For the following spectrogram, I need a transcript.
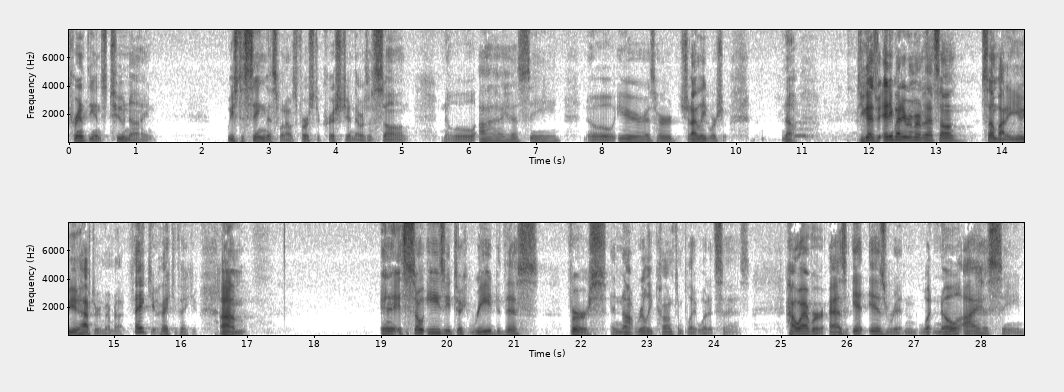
Corinthians 2 9. We used to sing this when I was first a Christian. There was a song, No eye has seen, no ear has heard. Should I lead worship? No. Do you guys, anybody remember that song? Somebody, you, you have to remember that. Thank you, thank you, thank you. Um, and it's so easy to read this verse and not really contemplate what it says. However, as it is written, what no eye has seen,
